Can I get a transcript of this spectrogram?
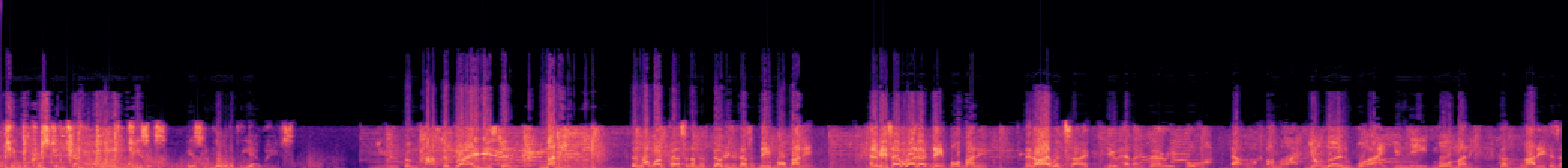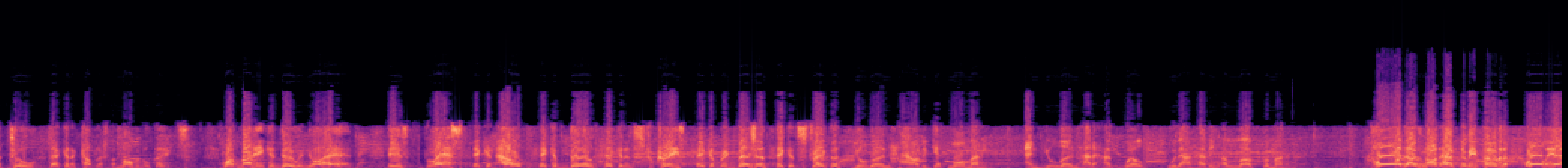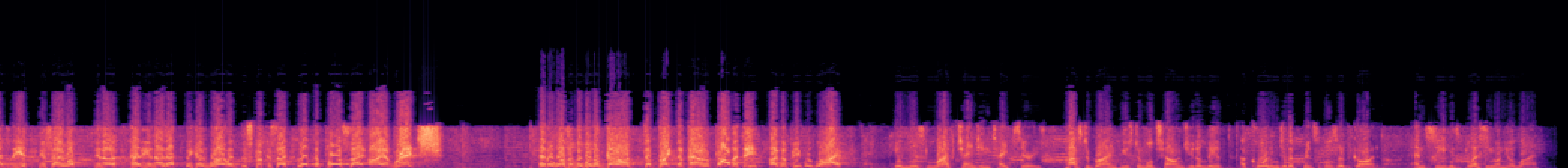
Christian channel. Jesus is Lord of the airwaves. New from Pastor Brian Houston, money. There's not one person in this building who doesn't need more money. And if you say, well, I don't need more money, then I would say you have a very poor outlook on life. You'll learn why you need more money. Because money is a tool that can accomplish phenomenal things. What money can do in your hand is bless, it can help, it can build, it can increase, it can bring vision, it can strengthen. You'll learn how to get more money. And you'll learn how to have wealth without having a love for money. Poor does not have to be permanent. All the answers here, you say, well, you know, how do you know that? Because why would the scripture say, let the poor say, I am rich? If it wasn't the will of God to break the power of poverty over people's life. In this life-changing tape series, Pastor Brian Houston will challenge you to live according to the principles of God and see his blessing on your life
